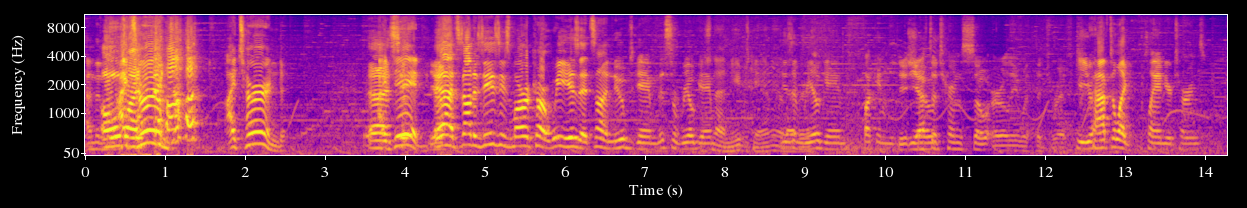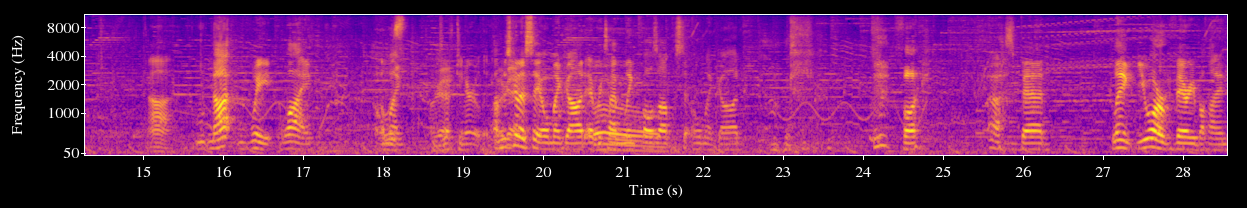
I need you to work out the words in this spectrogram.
and then oh I my turned! god! I turned! Yeah, I it's- did. Yeah. it's not as easy as Mario Kart Wii, is it? It's not a noob's game. This is a real game. It's not a noob's game. It's a real game. Fucking. Dude, you have to turn so early with the drift. Yeah, you have to like plan your turns. Ah. Not wait. Why? I Oh was my. Okay. drifting early. I'm just gonna say, oh my god, every time Link falls off the sta- Oh my god. Fuck. Ah. It's bad. Link, you are very behind.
